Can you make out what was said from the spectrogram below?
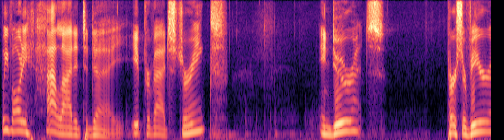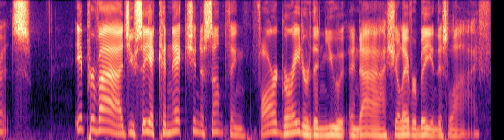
we've already highlighted today. It provides strength, endurance, perseverance. It provides, you see, a connection to something far greater than you and I shall ever be in this life.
